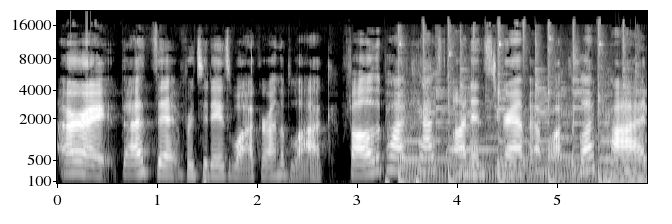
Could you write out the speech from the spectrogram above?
All right, that's it for today's Walk Around the Block. Follow the podcast on Instagram at Walk the Block Pod.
